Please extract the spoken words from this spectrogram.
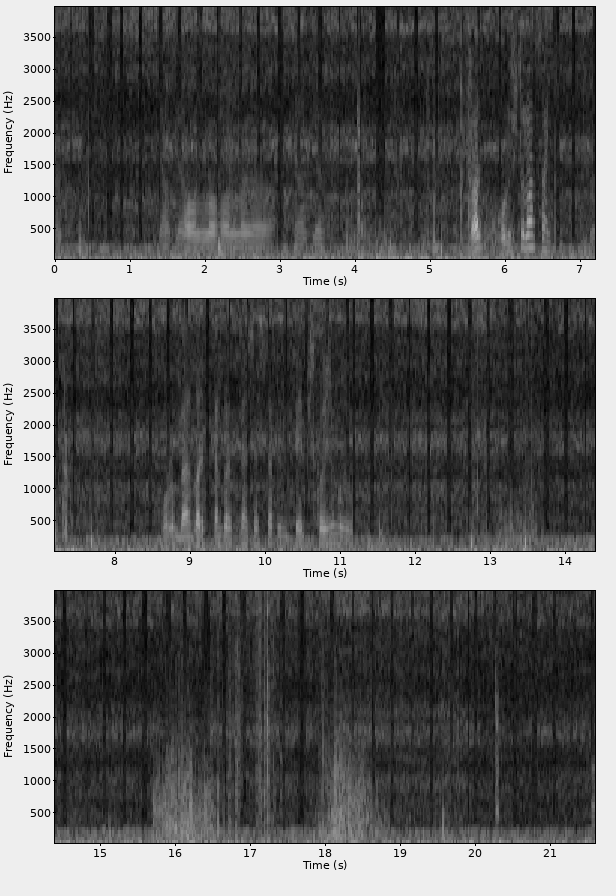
yazmadı. Yaz yaz. Allah Allah ya. Yaz yaz. Lan konuştu lan sanki. Oğlum ben garipten garipten sesler duydum. Benim psikolojim bozuldu. Ee,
